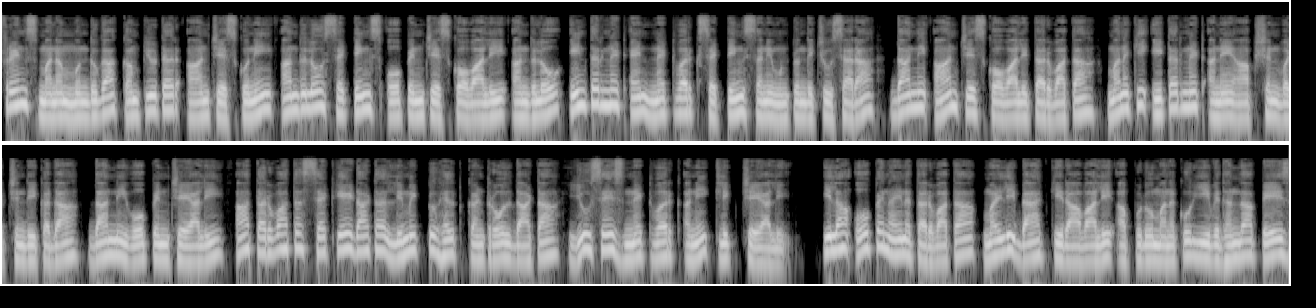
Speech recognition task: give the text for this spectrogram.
ఫ్రెండ్స్ మనం ముందుగా కంప్యూటర్ ఆన్ చేసుకుని అందులో సెట్టింగ్స్ ఓపెన్ చేసుకోవాలి. అందులో ఇంటర్నెట్ అండ్ నెట్వర్క్ సెట్టింగ్స్ అని ఉంటుంది చూసారా? దాన్ని ఆన్ చేసుకోవాలి. తర్వాత మనకి ఇంటర్నెట్ అనే ఆప్షన్ వచ్చింది కదా దాన్ని ఓపెన్ చేయాలి. ఆ తర్వాత set a data limit to help control data usage network అని క్లిక్ చేయాలి. ఇలా ఓపెన్ అయిన తర్వాత మళ్ళీ బ్యాక్కి రావాలి అప్పుడు మనకు ఈ విధంగా పేజ్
